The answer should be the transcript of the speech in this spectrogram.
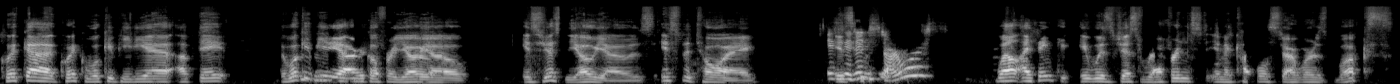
Quick uh quick Wikipedia update. The Wikipedia article for Yo-Yo is just yo-yos. It's the toy. Is It's- it in Star Wars? Well, I think it was just referenced in a couple Star Wars books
